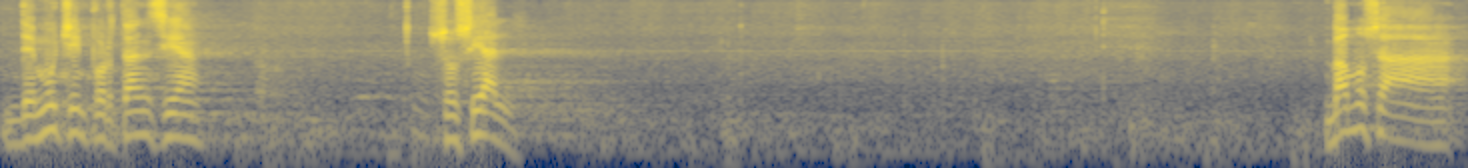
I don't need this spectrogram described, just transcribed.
de mucha importancia social. Vamos a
